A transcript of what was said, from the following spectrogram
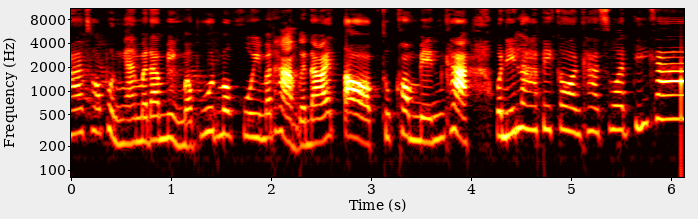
ถ้าชอบผลงานมาดามหมิงมาพูดมาคุยมาถามกันได้ตอบทุกคอมเมนต์ค่ะ วันนี้ลาไปก่อนค่ะ สวัสดีค่ะ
